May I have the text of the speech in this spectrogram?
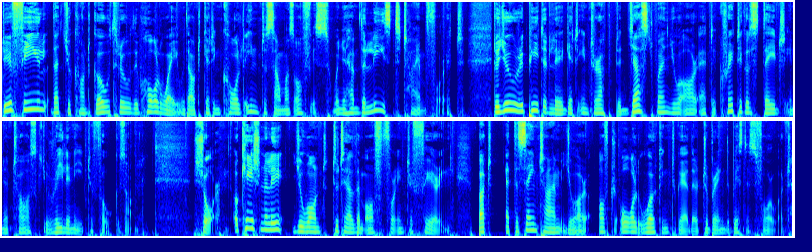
Do you feel that you can't go through the hallway without getting called into someone's office when you have the least time for it? Do you repeatedly get interrupted just when you are at a critical stage in a task you really need to focus on? Sure, occasionally you want to tell them off for interfering, but at the same time you are, after all, working together to bring the business forward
